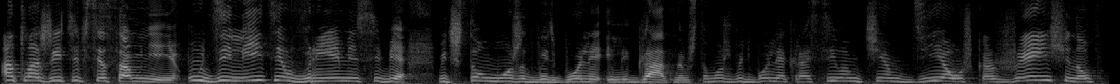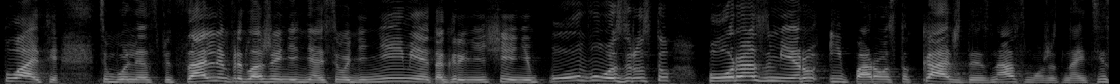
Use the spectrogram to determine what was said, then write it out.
Отложите все сомнения, уделите время себе. Ведь что может быть более элегантным, что может быть более красивым, чем девушка, женщина в платье? Тем более специальное предложение дня сегодня не имеет ограничений по возрасту, по размеру и по росту. Каждый из нас может найти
